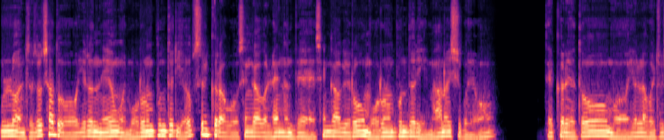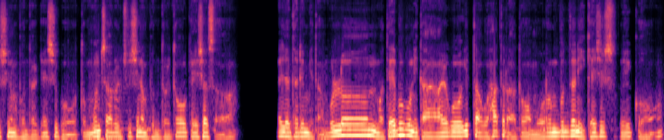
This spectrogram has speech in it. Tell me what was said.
물론 저조차도 이런 내용을 모르는 분들이 없을 거라고 생각을 했는데 생각외로 모르는 분들이 많으시고요. 댓글에도 뭐 연락을 주시는 분들 계시고 또 문자를 주시는 분들도 계셔서 알려드립니다. 물론 뭐 대부분이 다 알고 있다고 하더라도 모르는 분들이 계실 수도 있고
